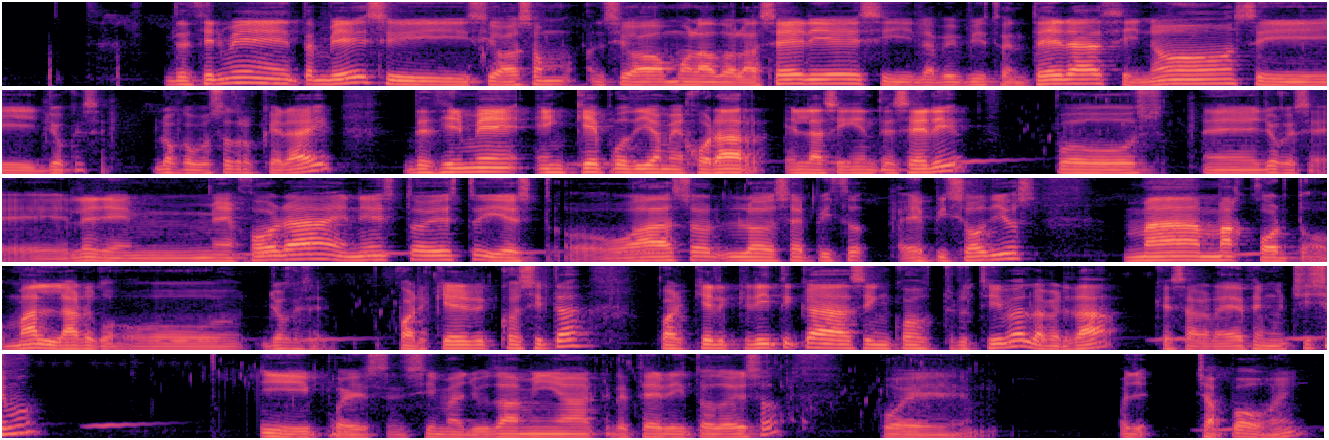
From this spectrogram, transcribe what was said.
Decirme también si, si, os ha, si os ha molado la serie, si la habéis visto entera, si no, si yo qué sé, lo que vosotros queráis. Decirme en qué podía mejorar en la siguiente serie. Pues, eh, yo qué sé, Legend mejora en esto, esto y esto. O haz los episodios más, más corto, o más largo, o yo qué sé, cualquier cosita, cualquier crítica sin constructiva, la verdad, que se agradece muchísimo. Y pues si me ayuda a mí a crecer y todo eso, pues, oye, chapó, ¿eh?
